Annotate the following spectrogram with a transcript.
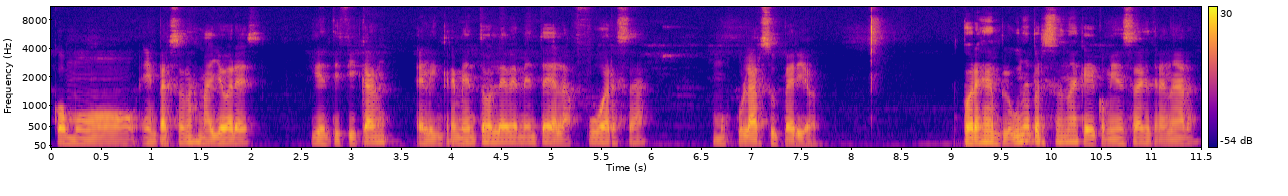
como en personas mayores, identifican el incremento levemente de la fuerza muscular superior. Por ejemplo, una persona que comienza a entrenar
